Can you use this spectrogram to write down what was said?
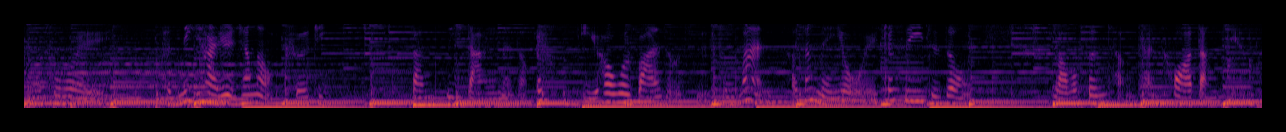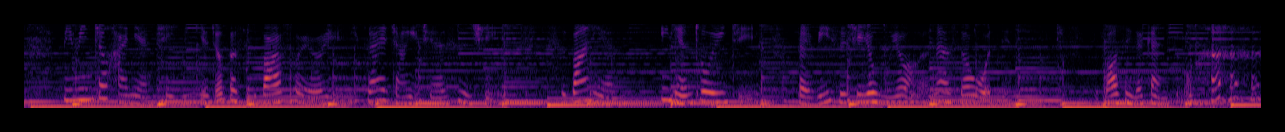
怎么说诶，很厉害，有点像那种科技三 C 达人那种。哎，以后会发生什么事？怎么办？好像没有诶，就是一直这种老生常谈话当年，明明就还年轻，也就个十八岁而已，一直在讲以前的事情。十八年，一年做一集，baby 时期就不用了。那个时候我连也不知道自己在干什么。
